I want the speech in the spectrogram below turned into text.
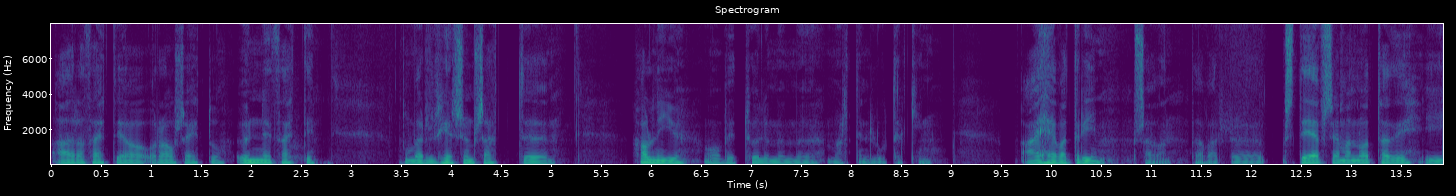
aðra þætti á rás eitt og unnið þætti. Hún verður hér sem sagt uh, hálf nýju og við tölum um uh, Martin Luther King. I have a dream, sagðan. Það var uh, stef sem hann notaði í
